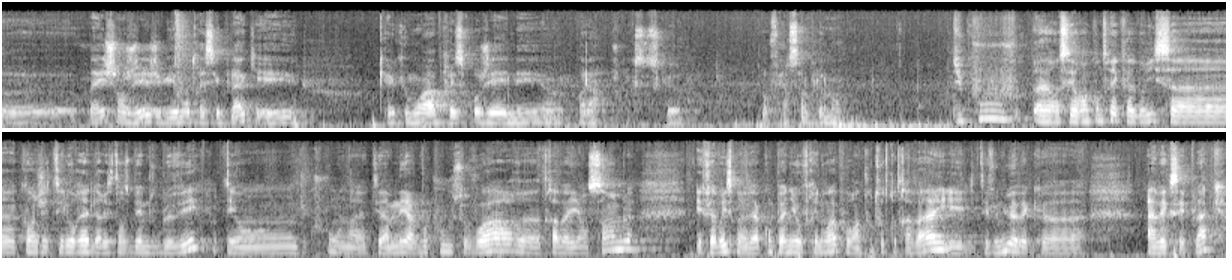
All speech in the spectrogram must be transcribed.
on a échangé, je lui ai montré ces plaques et quelques mois après, ce projet est né. Euh, voilà, je crois que c'est ce que pour faire simplement. Du coup, euh, on s'est rencontré avec Fabrice euh, quand j'étais lauréat de la résidence BMW et du coup, on a été amené à beaucoup se voir, travailler ensemble. Et Fabrice m'avait accompagné au Frénois pour un tout autre travail et il était venu avec, avec ses plaques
